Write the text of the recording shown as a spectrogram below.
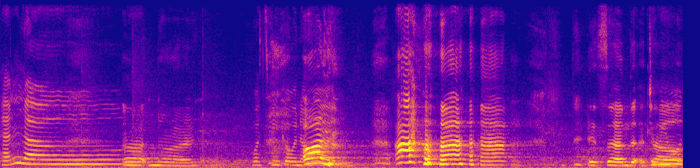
Hello. Uh, no. What's been going on? Oh. it's um the Can we, all,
